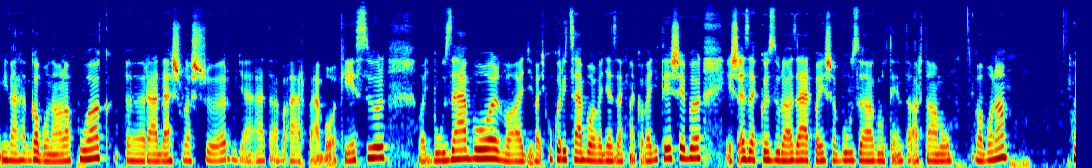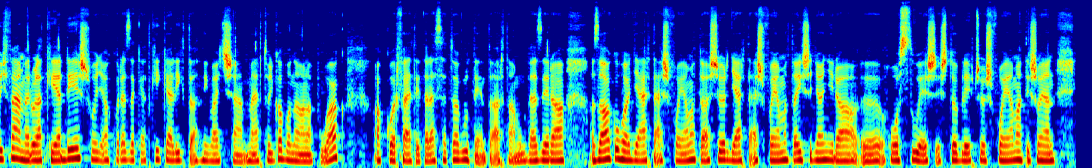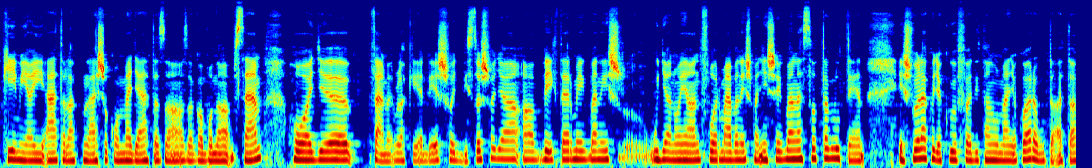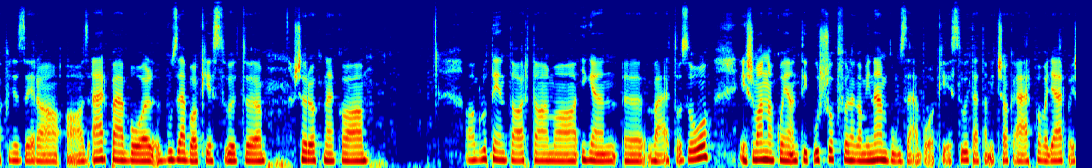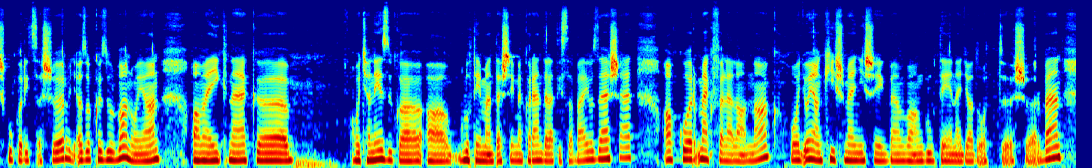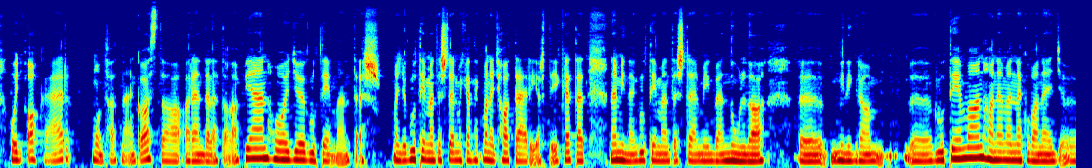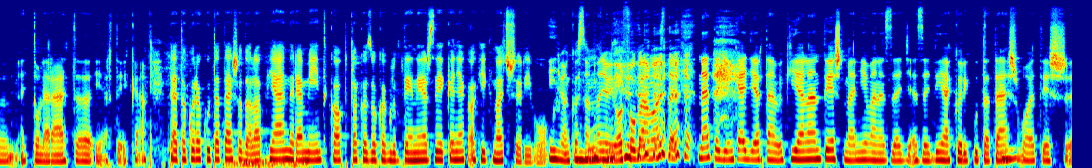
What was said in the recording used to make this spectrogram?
mivel hát gabona alapúak, ráadásul a sör ugye általában árpából készül, vagy búzából, vagy, vagy kukoricából, vagy ezeknek a vegyítéséből, és ezek közül az árpa és a búza gluténtartalmú gabona, hogy felmerül a kérdés, hogy akkor ezeket ki kell iktatni, vagy sem, mert hogy gabona alapúak, akkor feltételezhető a gluténtartalmuk, de azért a, az alkoholgyártás folyamata, a sörgyártás folyamata is egy annyira ö, hosszú és, és több lépcsős folyamat, és olyan kémiai átalakulásokon megy át az a, az a gabona szem, hogy ö, felmerül a kérdés, hogy biztos, hogy a, a végtermékben is ugyanolyan formában és mennyiségben lesz ott a glutén. És főleg, hogy a külföldi tanulmányok arra utaltak, hogy azért a, az árpából, buzából készült ö, söröknek a a glutén tartalma igen ö, változó, és vannak olyan típusok, főleg ami nem búzából készült, tehát ami csak árpa, vagy árpa és kukorica sör, hogy azok közül van olyan, amelyiknek ö, hogyha nézzük a, a gluténmentességnek a rendeleti szabályozását, akkor megfelel annak, hogy olyan kis mennyiségben van glutén egy adott sörben, hogy akár mondhatnánk azt a, a rendelet alapján, hogy gluténmentes vagy a gluténmentes termékeknek van egy határértéke, tehát nem minden gluténmentes termékben nulla milligram glutén van, hanem ennek van egy, egy tolerált értéke. Tehát akkor a kutatásod alapján reményt kaptak azok a gluténérzékenyek, akik nagy sörivók. Így van, köszönöm, nagyon jól fogalmazta, hogy ne tegyünk egyértelmű kijelentést, mert nyilván ez egy, ez egy diákköri kutatás mm. volt, és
